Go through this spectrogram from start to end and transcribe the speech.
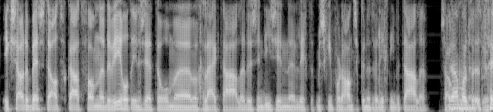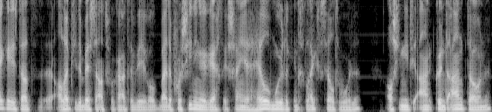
ik zou de beste advocaat van eh, de wereld inzetten om me gelijk te halen. Dus in die zin ligt het misschien voor de hand. Ze kunnen het wellicht niet betalen. Zou ja, maar het, kunnen het natuurlijk. gekke is dat, al heb je de beste advocaat ter wereld, bij de voorzieningenrechter schijn je heel moeilijk in het gelijk gesteld te worden. Als je niet aan, kunt aantonen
